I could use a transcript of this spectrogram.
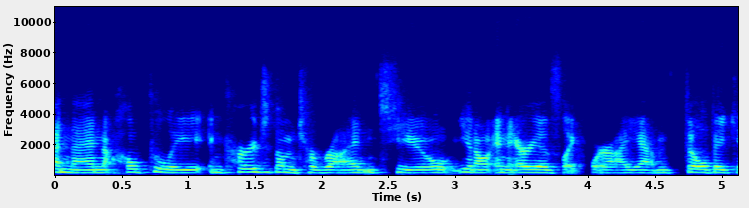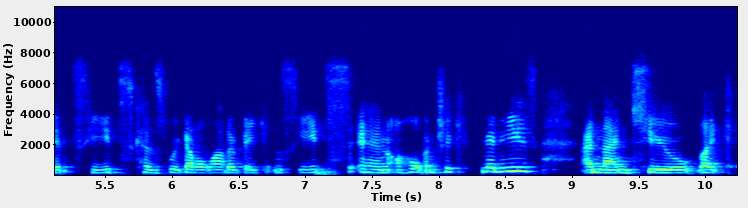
and then hopefully encourage them to run to you know in areas like where i am fill vacant seats because we got a lot of vacant seats in a whole bunch of committees and then to like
